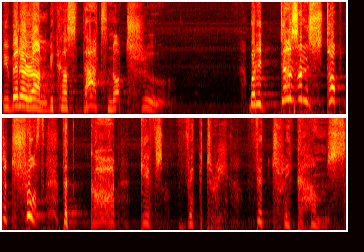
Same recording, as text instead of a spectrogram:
you better run because that's not true. But it doesn't stop the truth that God gives victory victory comes,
